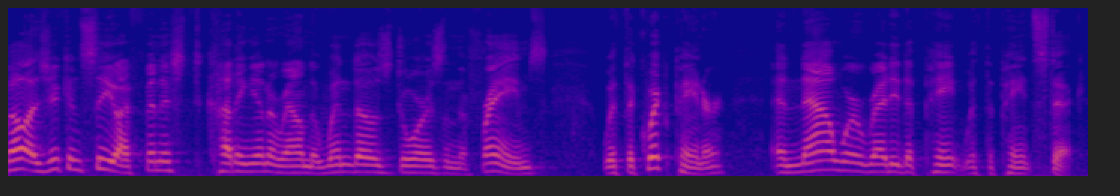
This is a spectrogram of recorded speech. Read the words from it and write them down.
Well, as you can see, I finished cutting in around the windows, doors, and the frames with the quick painter, and now we're ready to paint with the paint stick.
